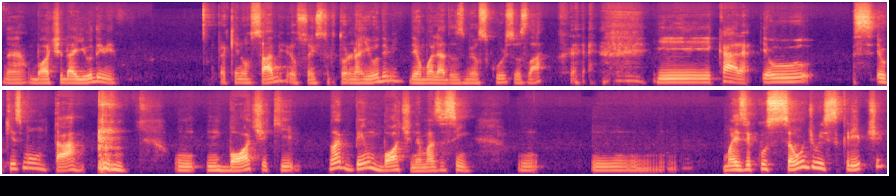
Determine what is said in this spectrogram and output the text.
né? O bot da Udemy. Para quem não sabe, eu sou instrutor na Udemy, dei uma olhada nos meus cursos lá. e, cara, eu, eu quis montar um, um bot que não é bem um bot, né? Mas assim, um, um, uma execução de um script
